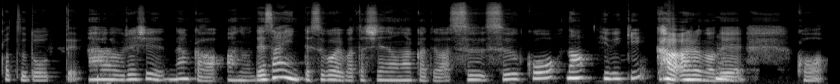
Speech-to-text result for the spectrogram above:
活動って。ああ、嬉しい。なんか、あの、デザインってすごい私の中では数、崇高な響きがあるので、うんこ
